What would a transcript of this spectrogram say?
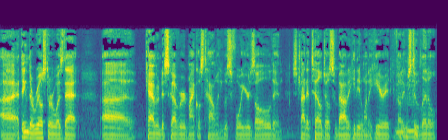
Uh, I think the real story was that uh, Catherine discovered Michael's talent when he was four years old and she tried to tell Joseph about it. He didn't want to hear it. He felt he was too little.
